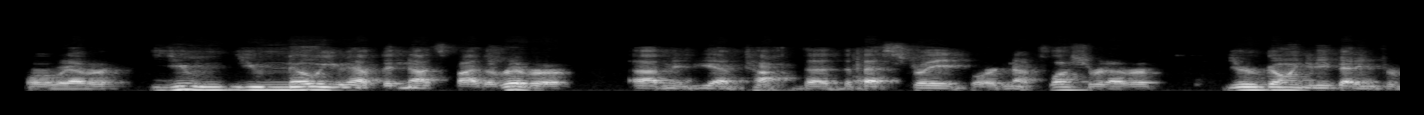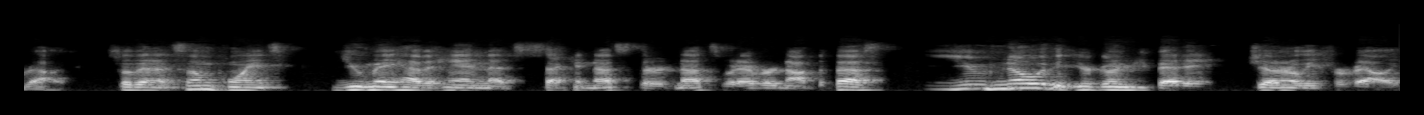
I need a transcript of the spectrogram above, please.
or whatever. You you know you have the nuts by the river. Um, if you have top, the, the best straight or nut flush or whatever, you're going to be betting for value. So then at some points, you may have a hand that's second nuts, third nuts, whatever, not the best. You know that you're going to be betting generally for value.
